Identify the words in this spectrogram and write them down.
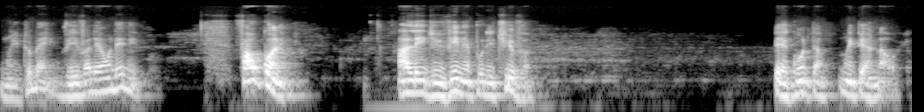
Muito bem, viva Leon Denis. Falcone, a lei divina é punitiva? Pergunta um internauta.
